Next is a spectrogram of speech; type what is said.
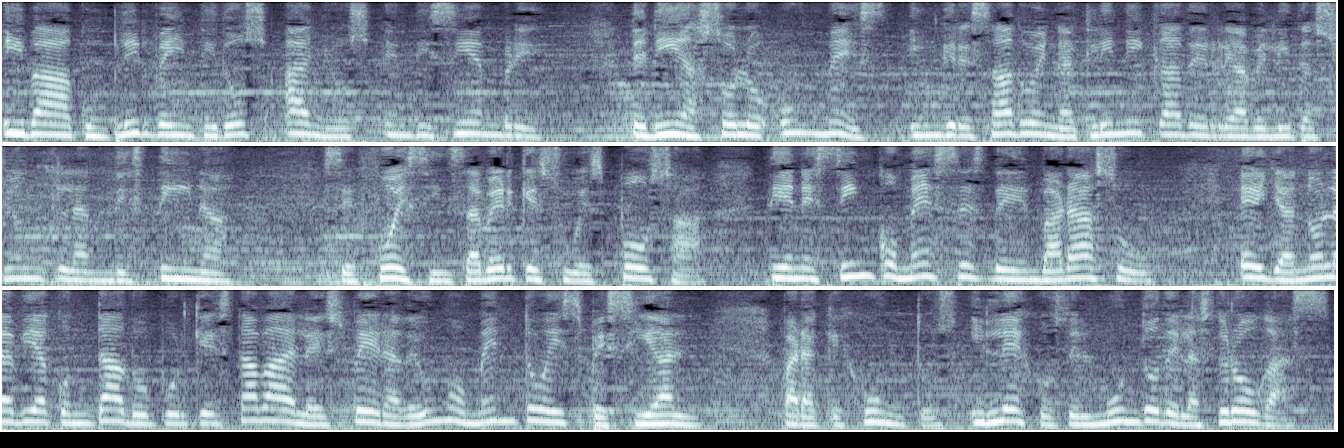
iba a cumplir 22 años en diciembre. Tenía solo un mes ingresado en la clínica de rehabilitación clandestina. Se fue sin saber que su esposa tiene cinco meses de embarazo. Ella no le había contado porque estaba a la espera de un momento especial para que juntos y lejos del mundo de las drogas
